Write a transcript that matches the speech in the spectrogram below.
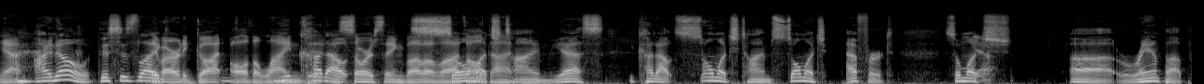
Yeah. I know. This is like They've already got all the lines, cut the out sourcing, blah blah blah. so it's all much done. time. Yes, you cut out so much time, so much effort, so much uh, ramp up.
